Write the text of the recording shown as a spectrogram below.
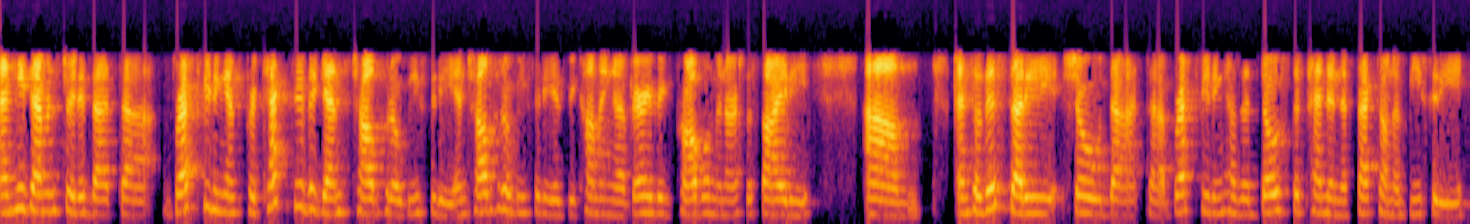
and he demonstrated that uh, breastfeeding is protective against childhood obesity, and childhood obesity is becoming a very big problem in our society. Um, and so this study showed that uh, breastfeeding has a dose-dependent effect on obesity,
